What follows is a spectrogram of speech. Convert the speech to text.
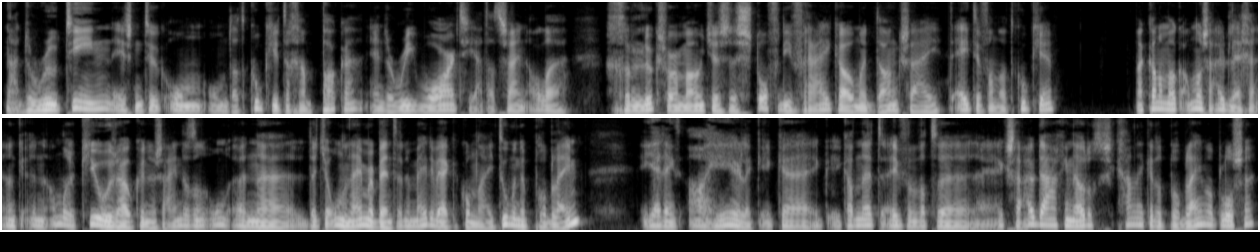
Nou, de routine is natuurlijk om, om dat koekje te gaan pakken. En de reward, ja, dat zijn alle gelukshormoontjes, de stoffen die vrijkomen dankzij het eten van dat koekje. Maar ik kan hem ook anders uitleggen. Een, een andere cue zou kunnen zijn dat, een, een, eh, dat je ondernemer bent en een medewerker komt naar je toe met een probleem. Jij denkt, oh heerlijk, ik, eh, ik, ik had net even wat eh, extra uitdaging nodig, dus ik ga lekker dat probleem oplossen.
